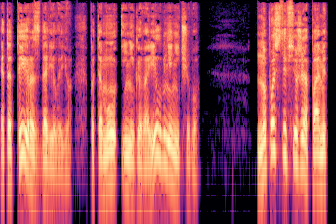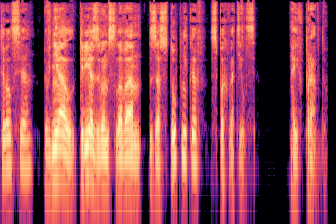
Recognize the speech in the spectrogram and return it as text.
это ты раздавил ее, потому и не говорил мне ничего». Но после все же опамятовался, внял трезвым словам заступников, спохватился. А и вправду,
